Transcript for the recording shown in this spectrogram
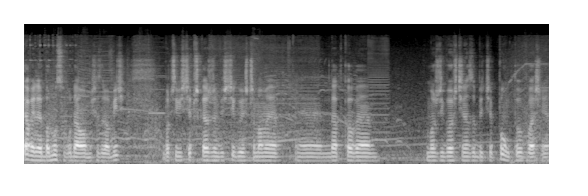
Ciekawe ile bonusów udało mi się zrobić, bo oczywiście przy każdym wyścigu jeszcze mamy e, dodatkowe możliwości na zdobycie punktów właśnie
